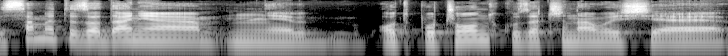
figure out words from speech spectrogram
Same te zadania od początku zaczynały się e,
